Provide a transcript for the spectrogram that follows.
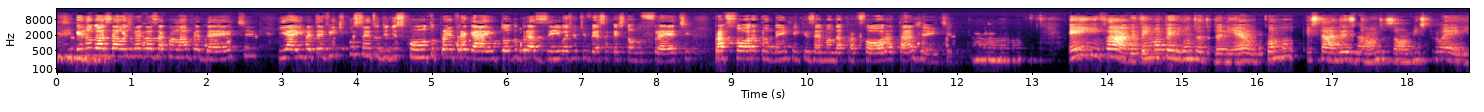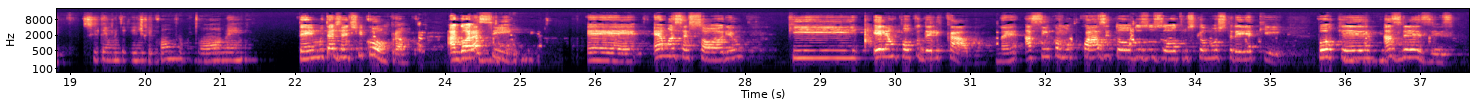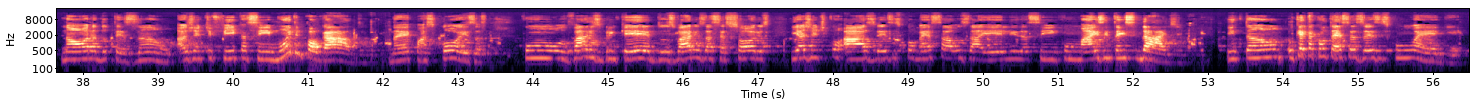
Quem não gozar hoje vai gozar com a Lavedete. E aí vai ter 20% de desconto para entregar em todo o Brasil. A gente vê essa questão do frete. Para fora também, quem quiser mandar para fora, tá, gente? Hein, Flávia, tem uma pergunta do Daniel. Como está a adesão dos homens para o EG? Se tem muita gente que compra, muito homem. Tem muita gente que compra. Agora sim, é, é um acessório que ele é um pouco delicado né? Assim como quase todos os outros que eu mostrei aqui. Porque às vezes, na hora do tesão, a gente fica assim muito empolgado, né, com as coisas, com vários brinquedos, vários acessórios, e a gente às vezes começa a usar ele assim com mais intensidade. Então, o que, que acontece às vezes com o egg?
